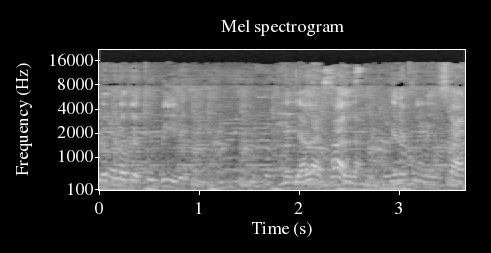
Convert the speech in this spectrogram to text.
yo creo que tú vives, que ya la sala quiere comenzar.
